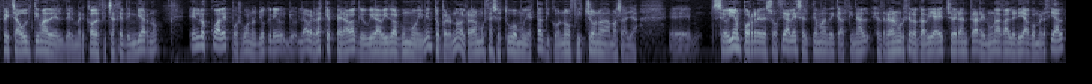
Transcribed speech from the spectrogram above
fecha última del, del, mercado de fichajes de invierno, en los cuales, pues bueno, yo creo, yo, la verdad es que esperaba que hubiera habido algún movimiento, pero no, el Real Murcia se estuvo muy estático, no fichó nada más allá. Eh, se oían por redes sociales el tema de que al final el Real Murcia lo que había hecho era entrar en una galería comercial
